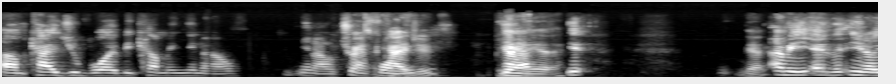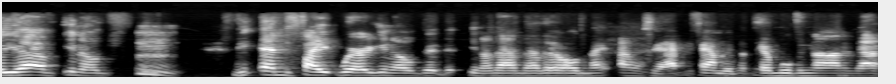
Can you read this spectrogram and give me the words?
um, Kaiju Boy becoming, you know, you know, transforming. kaiju. Yeah. Yeah, Yeah. Yeah. I mean, and you know, you have, you know, the end fight where you know, the, the- you know, now now they're all night. I don't say happy family, but they're moving on, and now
